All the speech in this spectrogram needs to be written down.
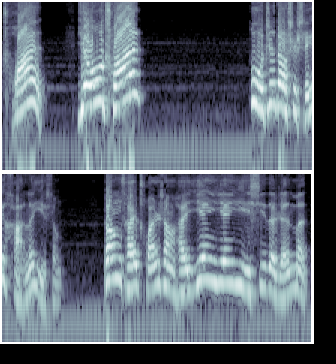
船，有船！不知道是谁喊了一声，刚才船上还奄奄一息的人们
